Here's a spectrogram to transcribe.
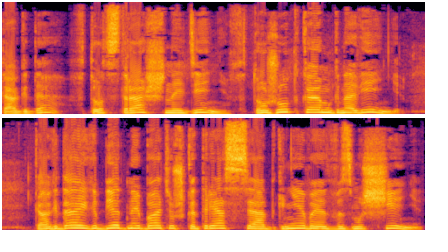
Тогда, в тот страшный день, в то жуткое мгновение, когда их бедный батюшка трясся от гнева и от возмущения,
